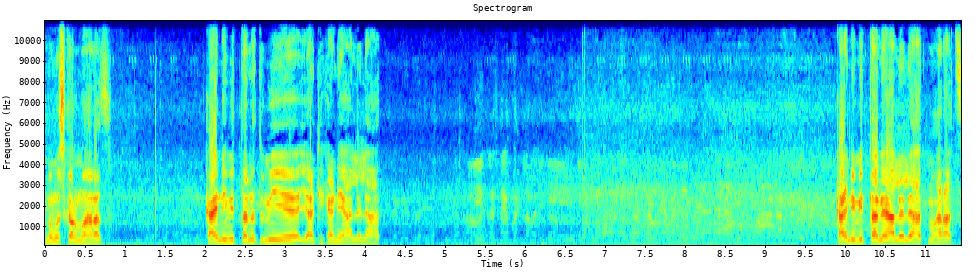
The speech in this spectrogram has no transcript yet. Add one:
नमस्कार महाराज. काय निमित्तानं तुम्ही या ठिकाणी आलेले आहात? काय निमित्ताने आलेले आहात महाराज?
